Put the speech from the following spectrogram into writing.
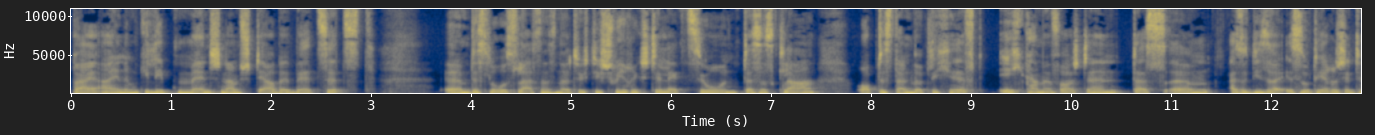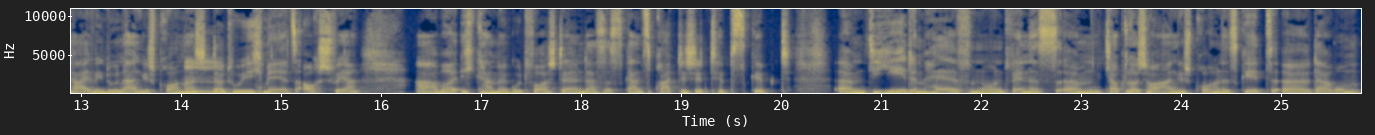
bei einem geliebten Menschen am Sterbebett sitzt, ähm, das Loslassen ist natürlich die schwierigste Lektion, das ist klar. Ob das dann wirklich hilft, ich kann mir vorstellen, dass ähm, also dieser esoterische Teil, wie du ihn angesprochen hast, mhm. da tue ich mir jetzt auch schwer. Aber ich kann mir gut vorstellen, dass es ganz praktische Tipps gibt, ähm, die jedem helfen. Und wenn es, ähm, ich glaube, du hast auch angesprochen, es geht äh, darum,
